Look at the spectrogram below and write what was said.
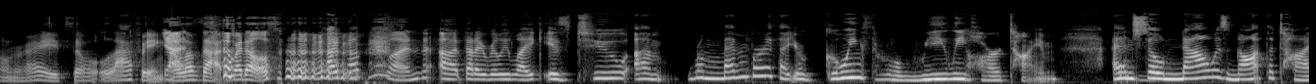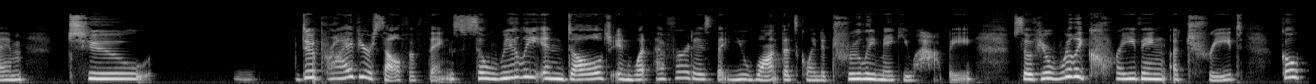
All right. So laughing. Yes. I love that. What else? Another one uh, that I really like is to um, remember that you're going through a really hard time. And so mm-hmm. now is not the time to deprive yourself of things. So really indulge in whatever it is that you want that's going to truly make you happy. So if you're really craving a treat, go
